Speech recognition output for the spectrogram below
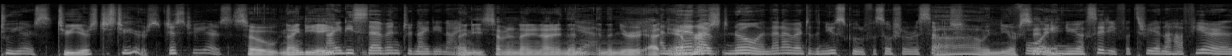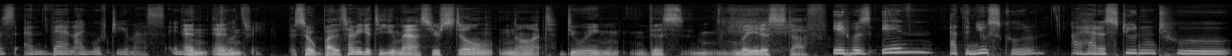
two years Two years? Just two years. just two years So 98, 97 to 99 97 to 99, and then Yeah. and then you're at and then I Amherst? no, and then I went to the New School for Social Research oh, in New York for, City. in New York City for three and a half years, and then I moved to UMass in and two or and three. so by the time you get to UMass, you're still not doing this latest stuff. It was in at the New School. I had a student who.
